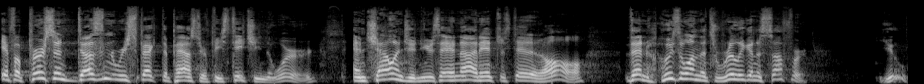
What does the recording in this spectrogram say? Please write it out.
if a person doesn't respect the pastor if he's teaching the word and challenging you, say, I'm not interested at all, then who's the one that's really going to suffer? You,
